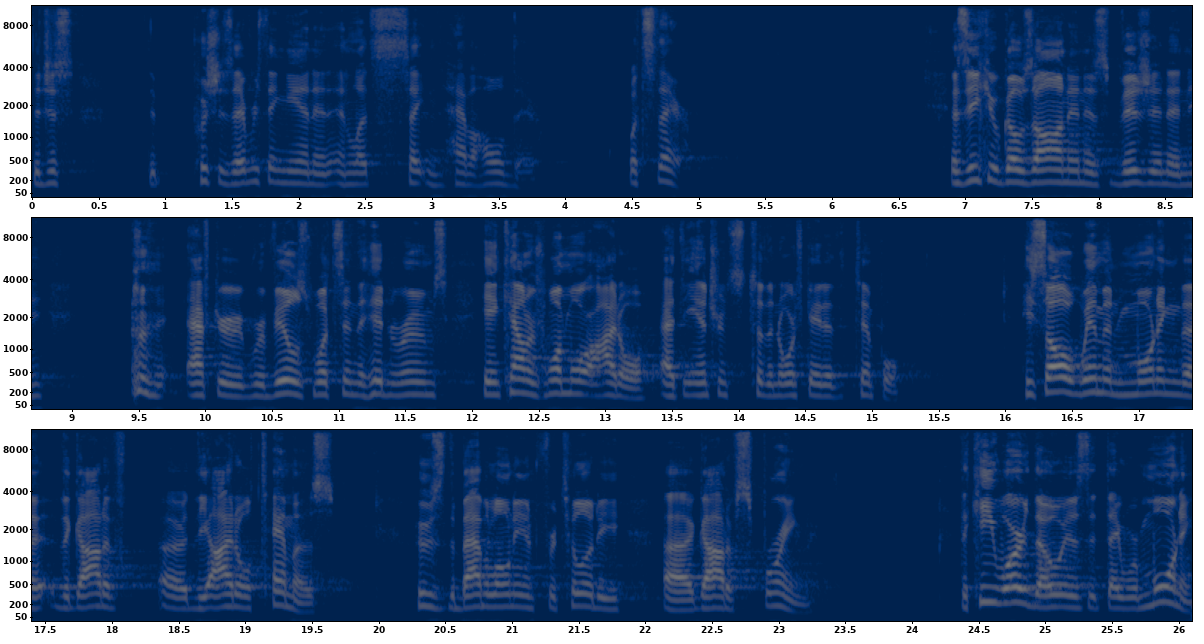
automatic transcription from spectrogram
that just that pushes everything in and, and lets Satan have a hold there? What's there? Ezekiel goes on in his vision and he, after he reveals what's in the hidden rooms, he encounters one more idol at the entrance to the north gate of the temple. He saw women mourning the, the god of uh, the idol Tammuz, who's the Babylonian fertility uh, god of spring. The key word, though, is that they were mourning.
